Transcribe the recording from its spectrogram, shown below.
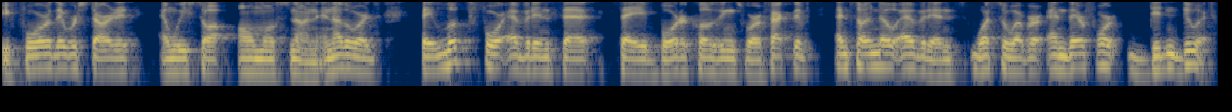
before they were started, and we saw almost none. In other words, they looked for evidence that, say, border closings were effective and saw no evidence whatsoever, and therefore didn't do it.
